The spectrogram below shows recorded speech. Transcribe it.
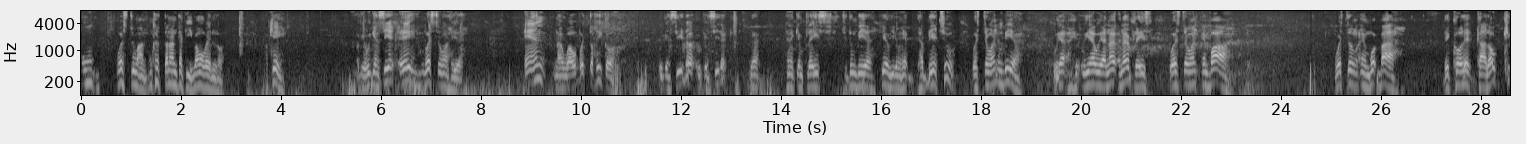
un restaurant, un restaurante aquí, vamos a verlo. Ok. Okay, we can see a restaurant here in Nahuatl, Puerto Rico. We can see the we can see the, the Henneken place to drink beer. Here you can have, have beer too, restaurant and beer. We have we have we have another, place, Western and Bar. Western in what bar? They call it karaoke.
